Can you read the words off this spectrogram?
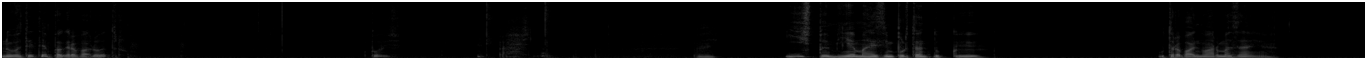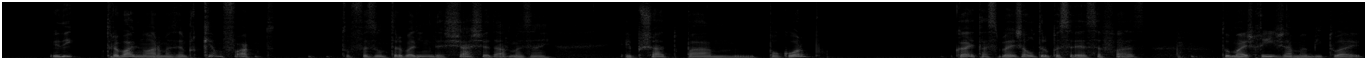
Não vou ter tempo para gravar outro. Pois. Ai. Bem. E isto para mim é mais importante do que o trabalho no armazém. É? Eu digo trabalho no armazém porque é um facto. Estou a fazer um trabalhinho da chacha de armazém. É puxado para, para o corpo. Ok, está-se bem, já ultrapassei essa fase. Estou mais ri, já me habituei.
